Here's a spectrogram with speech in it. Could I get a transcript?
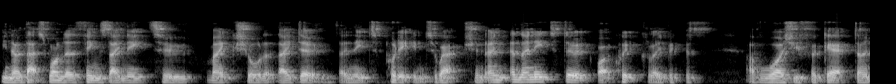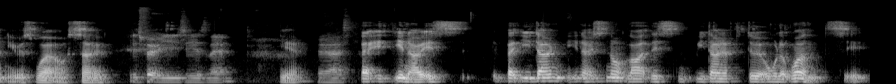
you know that's one of the things they need to make sure that they do. They need to put it into action, and and they need to do it quite quickly because otherwise you forget, don't you, as well? So it's very easy, isn't it? Yeah. Yeah. But it, you know, it's but you don't you know it's not like this you don't have to do it all at once it,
